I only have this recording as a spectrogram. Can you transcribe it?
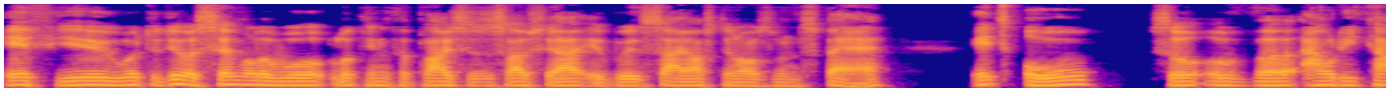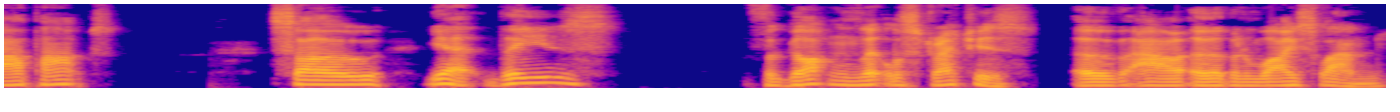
if you were to do a similar walk looking for places associated with, say, Austin Osman Spare, it's all sort of uh, Audi car parks. So, yeah, these forgotten little stretches of our urban wasteland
